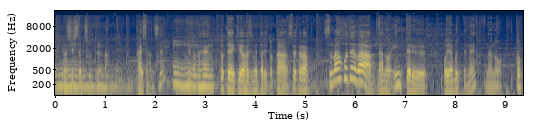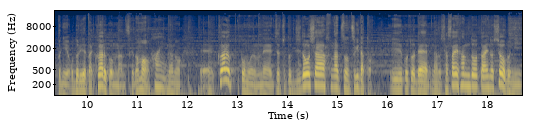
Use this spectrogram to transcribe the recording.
いうようなシステムを作ってるような会社なんですね。ええ。でその辺と提携を始めたりとかそれからスマホではあのインテルを破ってねあのトップに躍り出たクアルコムなんですけども、はい。あのえークアルコムもねじゃあちょっと自動車がその次だということであの車載半導体の勝負に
